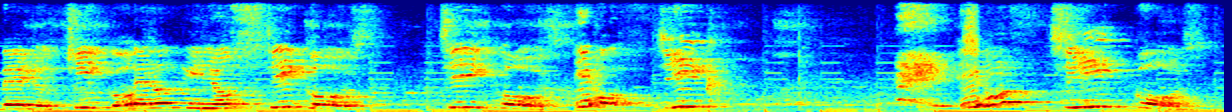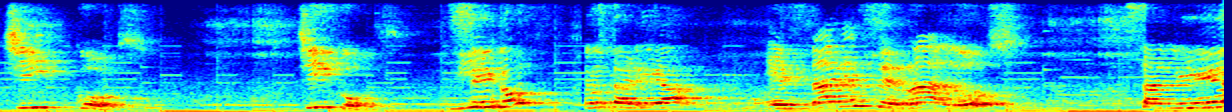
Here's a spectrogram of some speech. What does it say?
de los chicos. de los niños, Chicos. Chicos. hijos, Chicos. hijos, Chicos. Chicos. Chicos. hijos, me gustaría Estar encerrados salir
